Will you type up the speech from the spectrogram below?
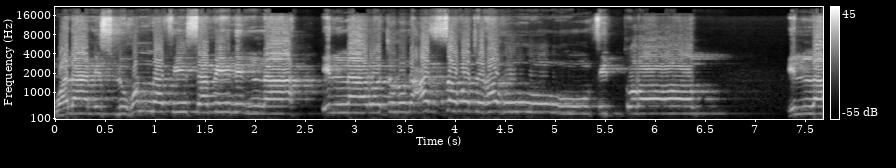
ওয়ালা মিসলুহুন্না ফি সাবিলিল্লাহ ইল্লা রাজুলুন আযজা ওয়াজহাহু ফিত ইল্লা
